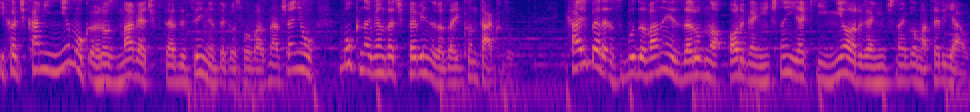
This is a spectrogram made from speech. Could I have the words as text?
I choć kamień nie mógł rozmawiać w tradycyjnym tego słowa znaczeniu, mógł nawiązać pewien rodzaj kontaktu. Kyber zbudowany jest zarówno organicznej, jak i nieorganicznego materiału.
